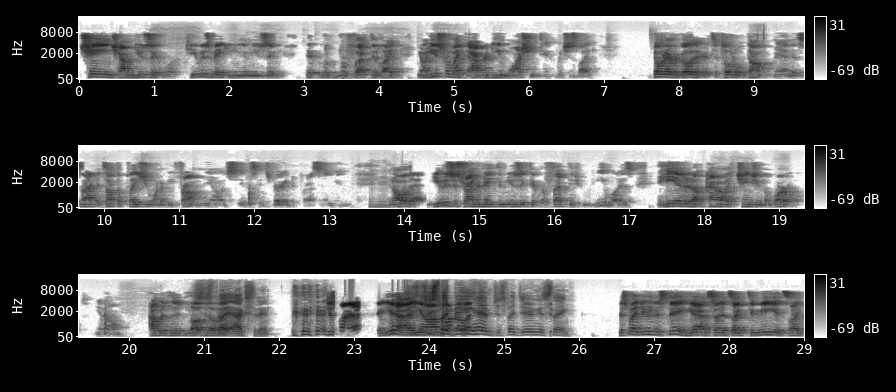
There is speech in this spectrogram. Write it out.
change how music worked. He was making the music that reflected like you know he's from like Aberdeen, Washington, which is like don't ever go there. It's a total dump, man. It's not it's not the place you want to be from. You know, it's it's it's very depressing and Mhm. and all that. He was just trying to make the music that reflected who he was, and he ended up kind of like changing the world. You know, I would love Just to by like, accident. just by accident, yeah. just You know, just I by being like, him, just by doing his thing. just by doing this thing, yeah. So it's like to me, it's like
